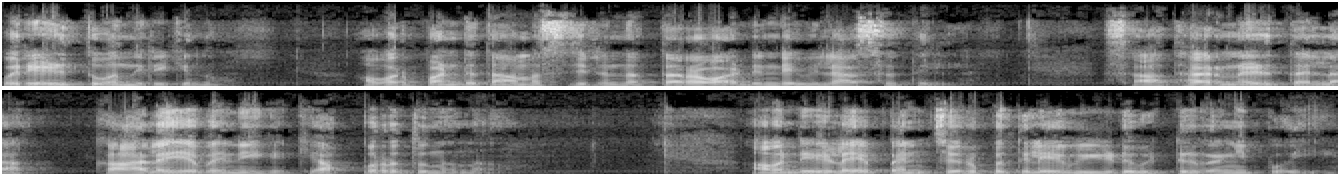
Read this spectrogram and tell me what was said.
ഒരു എഴുത്ത് വന്നിരിക്കുന്നു. അവർ പണ്ട് താമസിച്ചിരുന്ന തറവാടിന്റെ വിലാസത്തിൽ. സാധാരണ എഴുത്തല്ല കാലയവനികയ്ക്ക് അപ്പുറത്തു നിന്ന്. അവന്റെ ഇളയപ്പൻ ചെറുപ്പത്തിലെ വീട് വിട്ടിറങ്ങിപ്പോയി.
